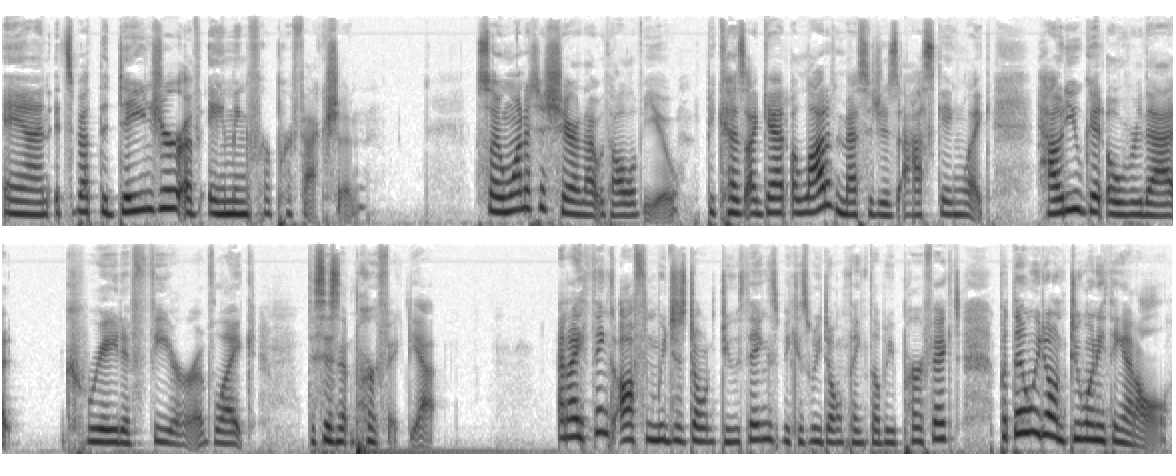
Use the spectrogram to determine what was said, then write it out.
And it's about the danger of aiming for perfection. So I wanted to share that with all of you because I get a lot of messages asking like how do you get over that creative fear of like this isn't perfect yet. And I think often we just don't do things because we don't think they'll be perfect, but then we don't do anything at all.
